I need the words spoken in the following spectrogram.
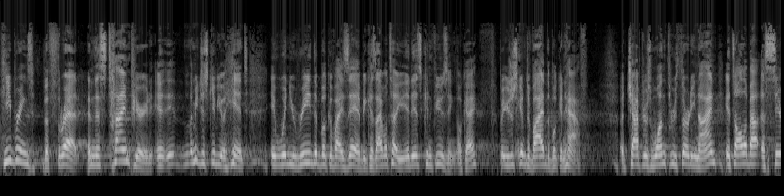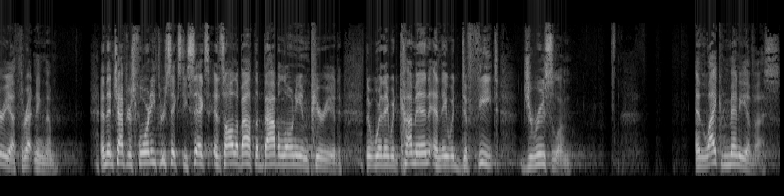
he brings the threat in this time period. It, it, let me just give you a hint it, when you read the book of Isaiah, because I will tell you, it is confusing, okay? But you're just going to divide the book in half. Uh, chapters 1 through 39, it's all about Assyria threatening them. And then chapters 40 through 66, it's all about the Babylonian period, that, where they would come in and they would defeat Jerusalem. And like many of us,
